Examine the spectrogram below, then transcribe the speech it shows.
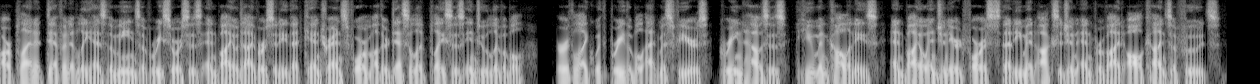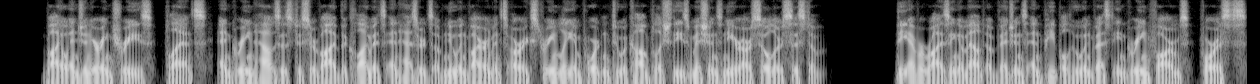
Our planet definitely has the means of resources and biodiversity that can transform other desolate places into livable, Earth-like with breathable atmospheres, greenhouses, human colonies, and bioengineered forests that emit oxygen and provide all kinds of foods. Bioengineering trees, plants, and greenhouses to survive the climates and hazards of new environments are extremely important to accomplish these missions near our solar system the ever-rising amount of vegans and people who invest in green farms, forests,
